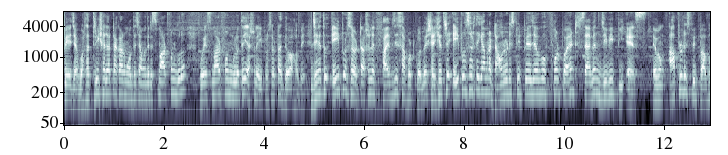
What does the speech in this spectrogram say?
পেয়ে যাব। অর্থাৎ ত্রিশ হাজার টাকার মধ্যে যে আমাদের স্মার্টফোনগুলো ওই স্মার্টফোনগুলোতেই আসলে এই প্রসেসরটা দেওয়া হবে। যেহেতু এই প্রসেসরটা আসলে ফাইভ জি সাপোর্ট করবে সেই ক্ষেত্রে এই প্রসেসর থেকে আমরা ডাউনলোড স্পিড পেয়ে যাব ফোর পয়েন্ট সেভেন জিবিপিএস এবং আপলোড স্পিড পাবো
